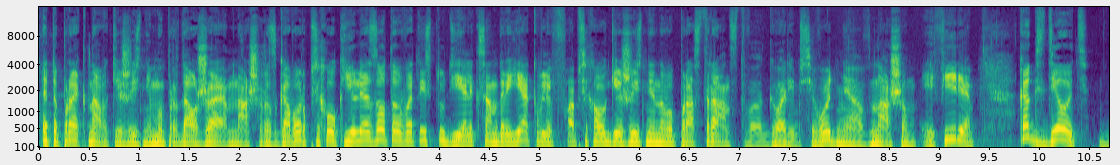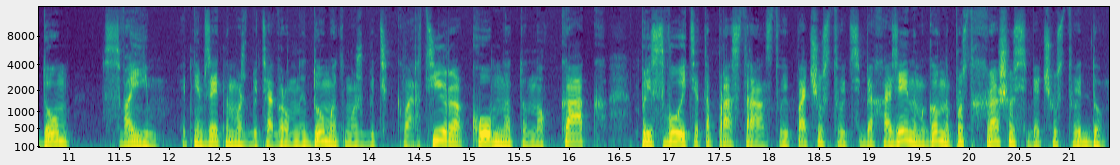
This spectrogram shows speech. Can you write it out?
Это проект «Навыки жизни». Мы продолжаем наш разговор. Психолог Юлия Зотова в этой студии, Александр Яковлев о психологии жизненного пространства. Говорим сегодня в нашем эфире. Как сделать дом своим? Это не обязательно может быть огромный дом, это может быть квартира, комната, но как присвоить это пространство и почувствовать себя хозяином, и главное, просто хорошо себя чувствовать дома?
